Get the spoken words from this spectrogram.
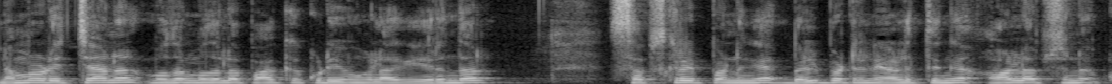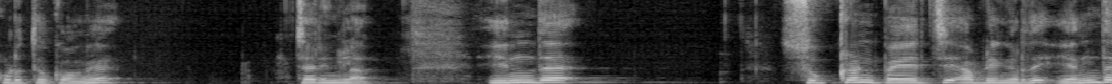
நம்மளுடைய சேனல் முதன் முதல்ல பார்க்கக்கூடியவங்களாக இருந்தால் சப்ஸ்கிரைப் பண்ணுங்கள் பெல் பட்டனை அழுத்துங்க ஆல் ஆப்ஷனை கொடுத்துக்கோங்க. சரிங்களா? இந்த சுக்ரன் பயிற்சி அப்படிங்கிறது எந்த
